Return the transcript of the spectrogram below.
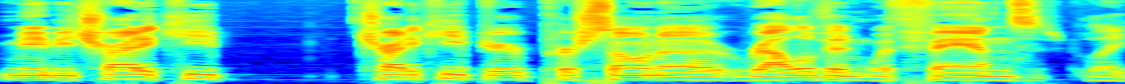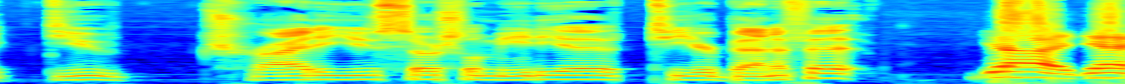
maybe try to keep try to keep your persona relevant with fans like do you try to use social media to your benefit Yeah, yeah,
